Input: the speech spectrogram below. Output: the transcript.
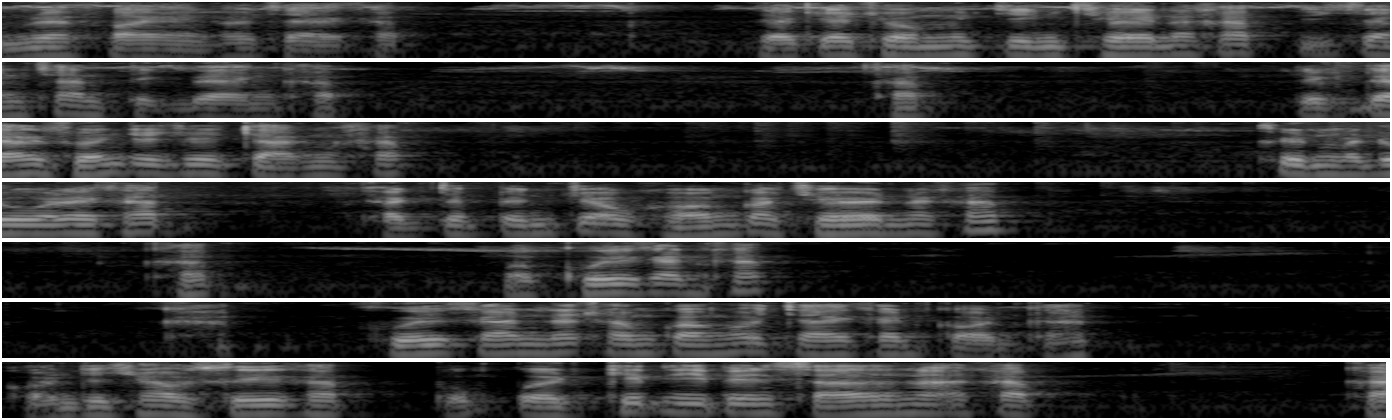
มและฟังอย่างเข้าใจครับ อยากจะชมจริงเชิญนะครับวิจังชั่นตึกแดงครับ ครับ ตึกแดงสวนจตุจักรนะครับ ขึ้นมาดูเลยครับ อยากจะเป็นเจ้าของก็เชิญนะครับ ครับ มาคุยกันครับ ครับ คุยกันและทำความเข้าใจกันก่อนครับ ก่อนจะเช่าซื้อครับ ผมเปิดคลิปนี้เป็นสาธารณะครับ ใคร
